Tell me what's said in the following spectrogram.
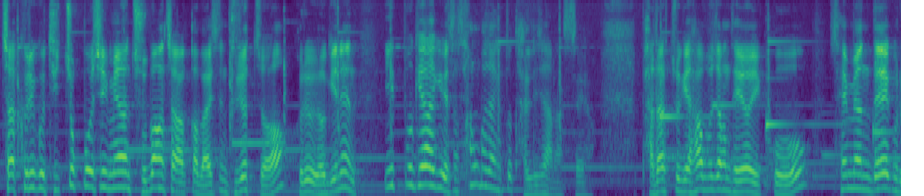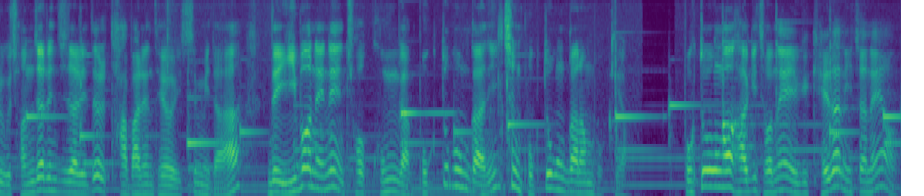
자 그리고 뒤쪽 보시면 주방장 아까 말씀드렸죠. 그리고 여기는 이쁘게 하기 위해서 상부장이 또 달리지 않았어요. 바닥 쪽에 하부장 되어 있고 세면대 그리고 전자레인지 자리들 다 마련되어 있습니다. 근데 이번에는 저 공간 복도 공간 1층 복도 공간 한번 볼게요. 복도공간 가기 전에 여기 계단 있잖아요.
